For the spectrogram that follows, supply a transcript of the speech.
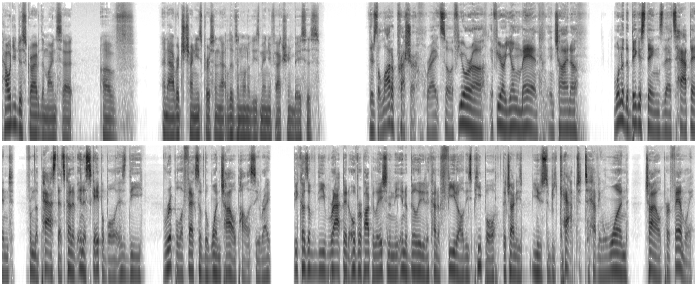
How would you describe the mindset of an average Chinese person that lives in one of these manufacturing bases? There's a lot of pressure, right? So if you're a if you're a young man in China, one of the biggest things that's happened from the past that's kind of inescapable is the ripple effects of the one child policy, right? Because of the rapid overpopulation and the inability to kind of feed all these people, the Chinese used to be capped to having one child per family.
